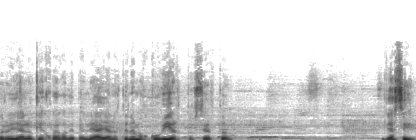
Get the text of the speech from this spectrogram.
Pero ya lo que es juegos de pelea ya los tenemos cubiertos, ¿cierto? Y así.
